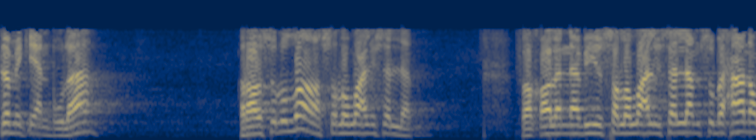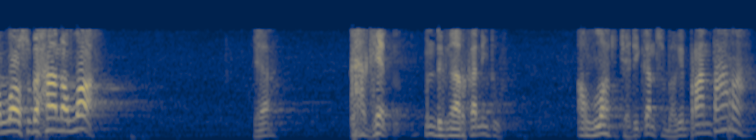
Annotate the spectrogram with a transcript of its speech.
demikian pula Rasulullah sallallahu alaihi wasallam. Faqala Nabi sallallahu alaihi wasallam subhanallah subhanallah. Ya. Kaget mendengarkan itu. Allah dijadikan sebagai perantara.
